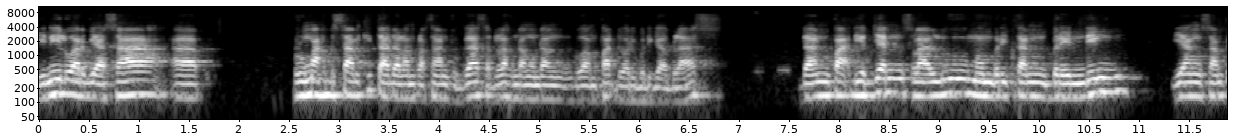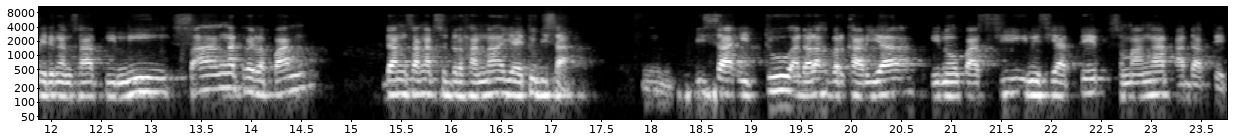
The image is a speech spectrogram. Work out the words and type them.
Ini luar biasa uh, rumah besar kita dalam pelaksanaan tugas adalah Undang-Undang 24 2013 dan Pak Dirjen selalu memberikan branding yang sampai dengan saat ini sangat relevan dan sangat sederhana yaitu bisa. Bisa itu adalah berkarya, inovasi, inisiatif, semangat, adaptif.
